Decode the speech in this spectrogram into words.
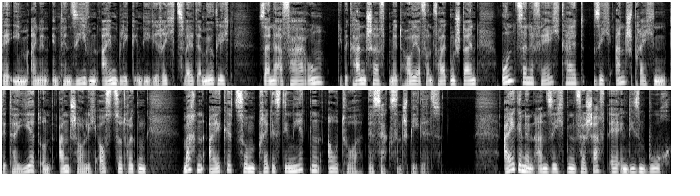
der ihm einen intensiven Einblick in die Gerichtswelt ermöglicht, seine Erfahrung, die Bekanntschaft mit Heuer von Falkenstein und seine Fähigkeit, sich ansprechend, detailliert und anschaulich auszudrücken, machen Eike zum prädestinierten Autor des Sachsenspiegels. Eigenen Ansichten verschafft er in diesem Buch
